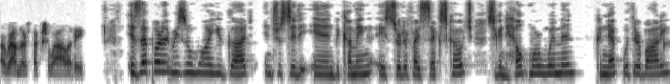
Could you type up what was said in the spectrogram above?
around their sexuality. Is that part of the reason why you got interested in becoming a certified sex coach so you can help more women connect with their body?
